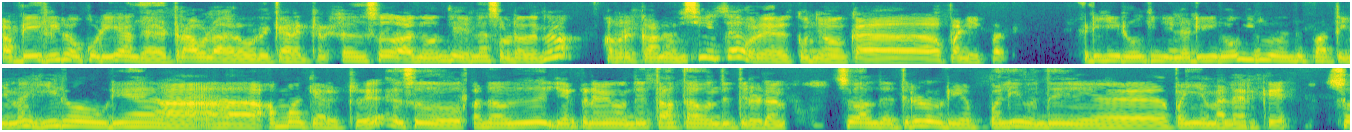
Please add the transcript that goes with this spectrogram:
அப்படியே ஹீரோ கூடயே அந்த டிராவல் ஆகிற ஒரு கேரக்டர் ஸோ அது வந்து என்ன சொல்றதுன்னா அவருக்கான விஷயத்த அவர் கொஞ்சம் க- பண்ணியிருப்பாரு. நடிகை ரோகிணி நடிகை ரோஹிணி வந்து பாத்தீங்கன்னா ஹீரோவுடைய அம்மா கேரக்டர் ஸோ அதாவது ஏற்கனவே வந்து தாத்தா வந்து திருடன். ஸோ அந்த திருடனுடைய பழி வந்து பையன் மேல இருக்கு. ஸோ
